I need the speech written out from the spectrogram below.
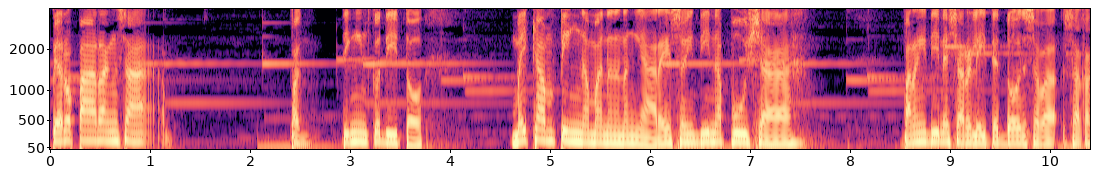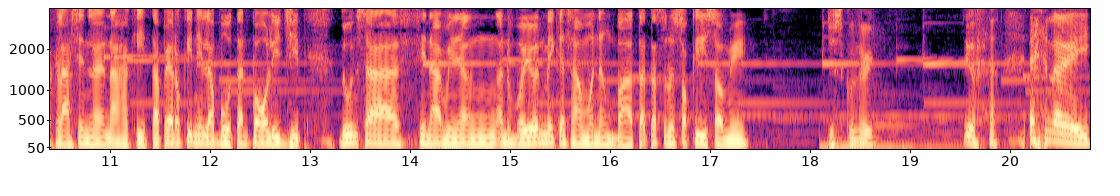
Pero parang sa pagtingin ko dito, may camping naman na nangyari. So hindi na po siya Parang hindi na siya related doon sa, sa kaklase nila na nakakita. Pero kinilabutan po ako legit doon sa sinabi niyang ano ba yun, may kasama ng bata. Tapos ano sa kisame. Diyos ko Lord. Diba? Anyway,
